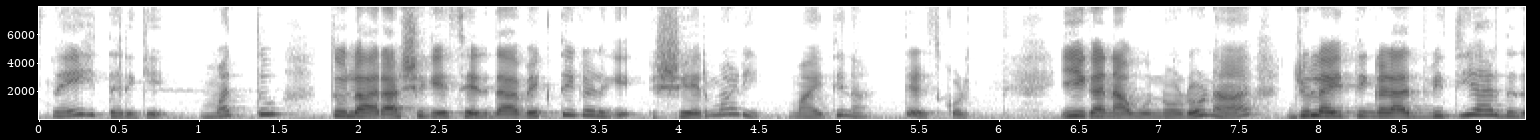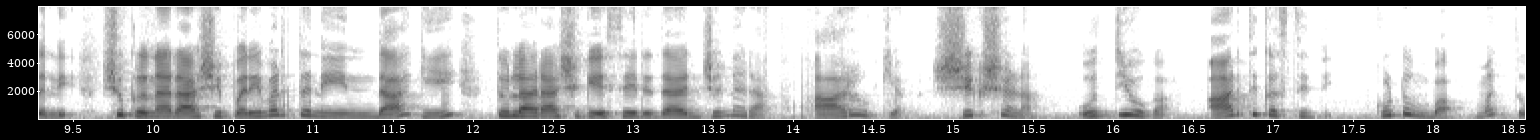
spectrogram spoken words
ಸ್ನೇಹಿತರಿಗೆ ಮತ್ತು ತುಲಾ ರಾಶಿಗೆ ಸೇರಿದ ವ್ಯಕ್ತಿಗಳಿಗೆ ಶೇರ್ ಮಾಡಿ ಮಾಹಿತಿನ ತಿಳಿಸ್ಕೊಡಿ. ಈಗ ನಾವು ನೋಡೋಣ ಜುಲೈ ತಿಂಗಳ ದ್ವಿತೀಯಾರ್ಧದಲ್ಲಿ ಶುಕ್ರನ ರಾಶಿ ಪರಿವರ್ತನೆಯಿಂದಾಗಿ ತುಲಾ ರಾಶಿಗೆ ಸೇರಿದ ಜನರ ಆರೋಗ್ಯ, ಶಿಕ್ಷಣ, ಉದ್ಯೋಗ, ಆರ್ಥಿಕ ಸ್ಥಿತಿ ಕುಟುಂಬ ಮತ್ತು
